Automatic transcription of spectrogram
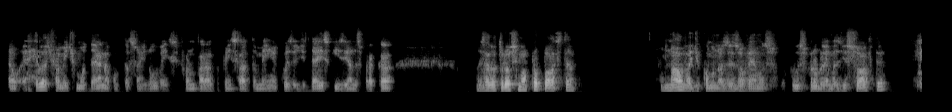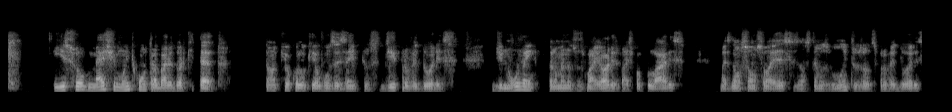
é, é relativamente moderna a computação em nuvem, se formos parar para pensar também, é coisa de 10, 15 anos para cá, mas ela trouxe uma proposta nova de como nós resolvemos os problemas de software isso mexe muito com o trabalho do arquiteto. Então, aqui eu coloquei alguns exemplos de provedores de nuvem, pelo menos os maiores, mais populares, mas não são só esses, nós temos muitos outros provedores.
